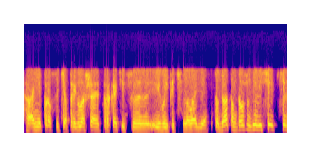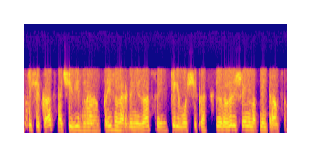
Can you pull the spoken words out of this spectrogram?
они просто тебя приглашают прокатиться и выпить на воде, то да, там должен висеть сертификат, очевидно, признанной организацией перевод перевозчика с разрешением от Минтранса.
